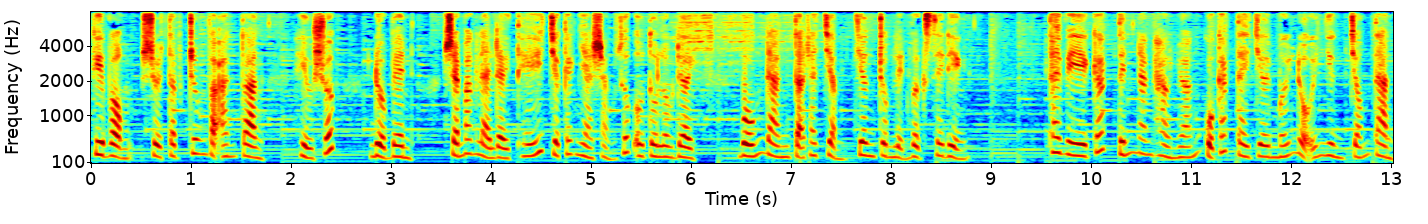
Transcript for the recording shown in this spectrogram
kỳ vọng sự tập trung vào an toàn, hiệu suất, độ bền sẽ mang lại lợi thế cho các nhà sản xuất ô tô lâu đời, vốn đang tỏ ra chậm chân trong lĩnh vực xe điện. Thay vì các tính năng hào nhoáng của các tay chơi mới nổi nhưng chóng tàn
